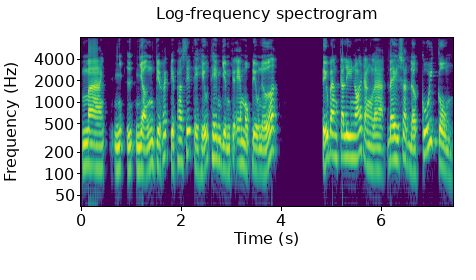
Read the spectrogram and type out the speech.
mà nhận direct deposit thì hiểu thêm dùm cho em một điều nữa. Tiểu bang Cali nói rằng là đây sẽ là đợt cuối cùng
